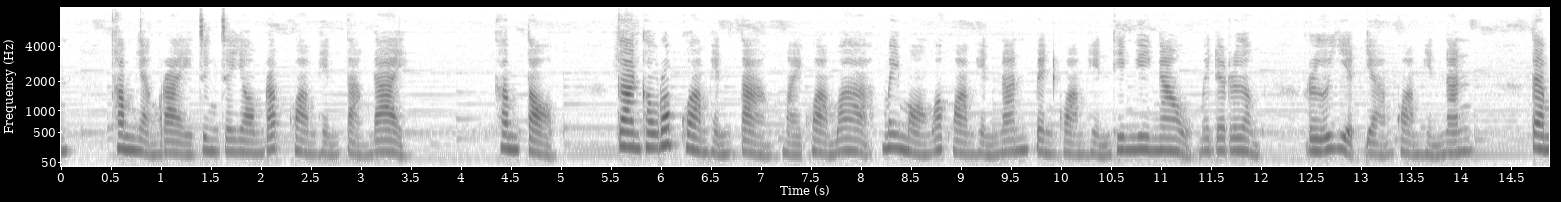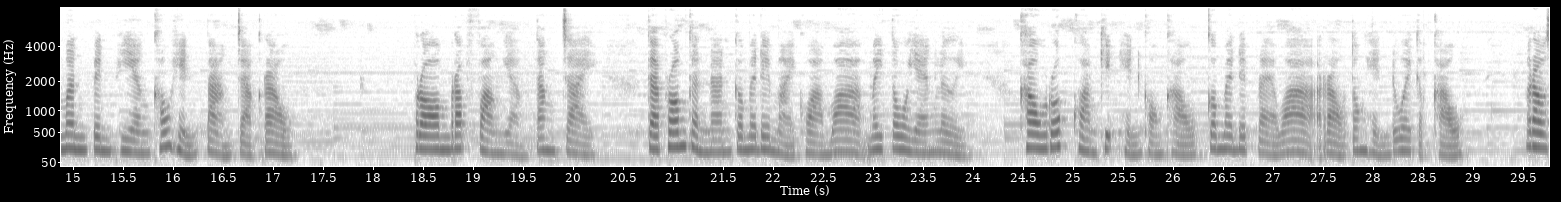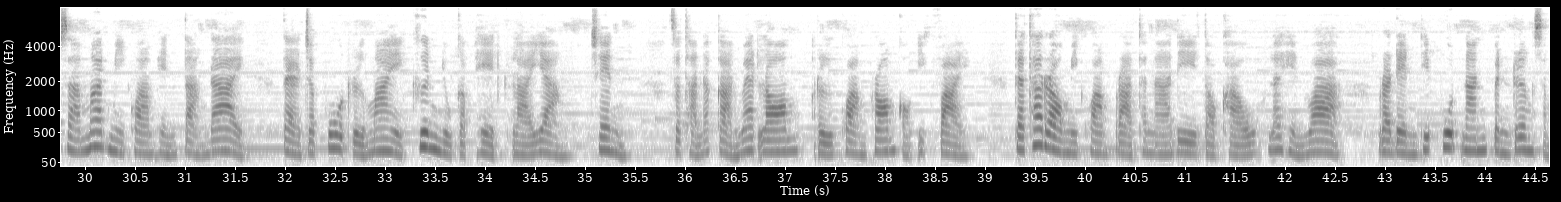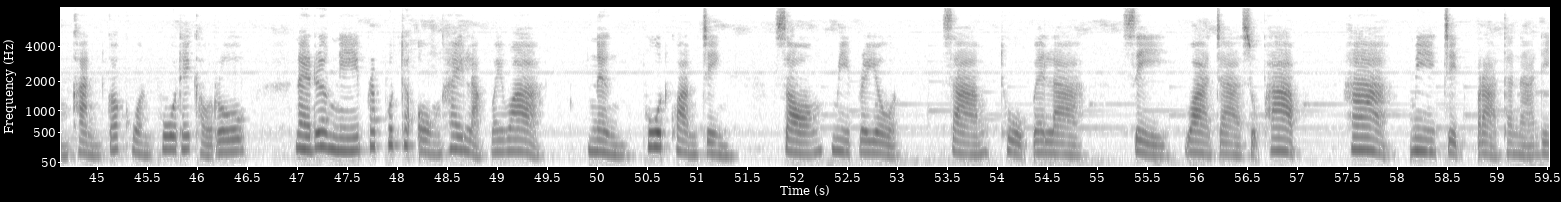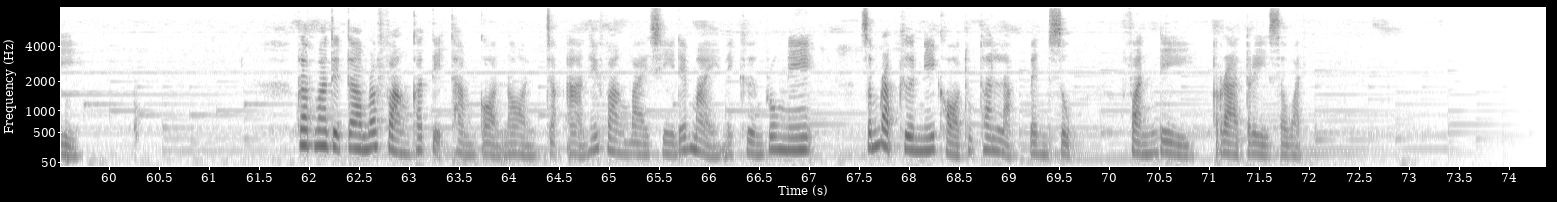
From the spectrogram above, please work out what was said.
ทำอย่างไรจึงจะยอมรับความเห็นต่างได้คำตอบ การเคารพความเห็นต่าง หมายความว่าไม่มองว่าความเห็นนั้นเป็นความเห็นที่งี่เง่าไม่ได้เรื่อง หรือเหยียดหยามความเห็นนั้น แต่มันเป็นเพียงเขาเห็นต่างจากเรา พร้อมรับฟังอย่างตั้งใจ แต่พร้อมกันนั้นก็ไม่ได้หมายความว่าไม่โต้แย้งเลยเคารพความคิดเห็นของเขาก็ไม่ได้แปลว่าเราต้องเห็นด้วยกับเขา เราสามารถมีความเห็นต่างได้ แต่จะพูดหรือไม่ขึ้นอยู่กับเหตุหลายอย่าง เช่น สถานการณ์แวดล้อมหรือความพร้อมของอีกฝ่าย แต่ถ้าเรามีความปรารถนาดีต่อเขาและเห็นว่า ประเด็นที่พูดนั้นเป็นเรื่องสำคัญก็ควรพูดให้เขารู้ ในเรื่องนี้พระพุทธองค์ให้หลักไว้ว่า 1. พูดความจริง 2. มีประโยชน์ 3. ถูกเวลา 4. วาจาสุภาพ 5. มีจิตปรารถนาดี กลับมาติดตามรับฟังคติธรรมก่อนนอนจากอ่านให้ฟังบายชีได้ใหม่ในคืนพรุ่งนี้สำหรับคืนนี้ขอทุกท่านหลับเป็นสุข ฝันดี ราตรีสวัสดิ์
